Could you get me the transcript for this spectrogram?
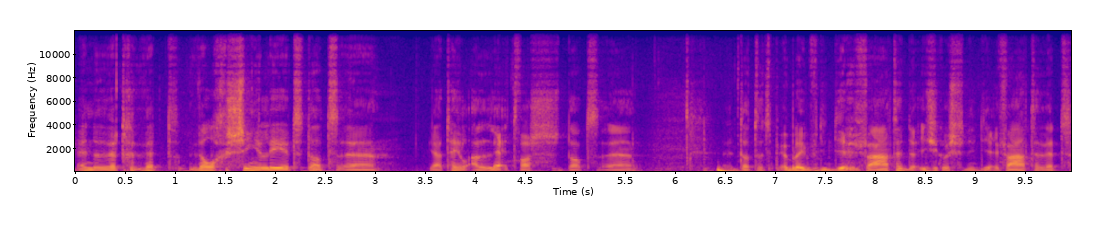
En er werd, werd wel gesignaleerd dat uh, ja, het heel alert was dat, uh, dat het probleem van die derivaten, de risico's van die derivaten, werd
